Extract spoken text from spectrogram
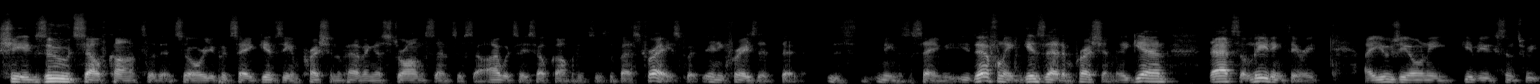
she exudes self-confidence or you could say gives the impression of having a strong sense of self. I would say self-confidence is the best phrase but any phrase that that is, means the same. You definitely gives that impression. Again that's a leading theory. I usually only give you since we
